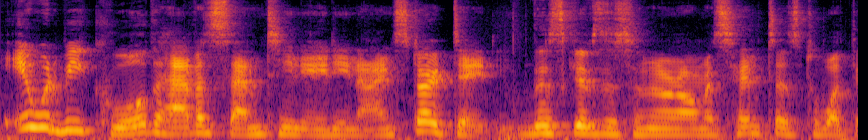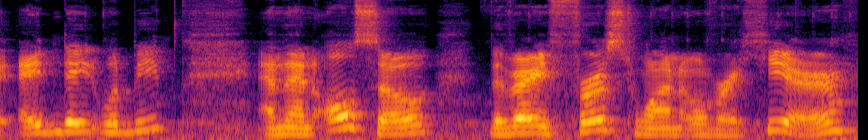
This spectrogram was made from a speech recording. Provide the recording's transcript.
it would be cool to have a 1789 start date. This gives us an enormous hint as to what the end date would be. And then also, the very first one over here,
